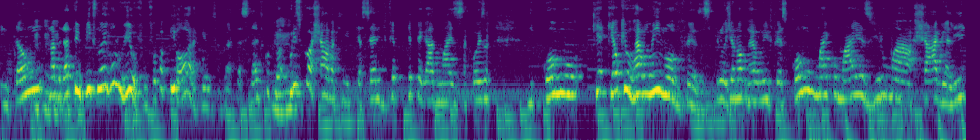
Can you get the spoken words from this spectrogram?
Então, uhum. na verdade, Twin Peaks não evoluiu, foi, foi para pior aquilo. A cidade ficou pior. Uhum. Por isso que eu achava que, que a série devia ter pegado mais essa coisa de como que, que, é o que o Halloween novo fez, essa trilogia nova do Halloween fez, como o Michael Myers vira uma chaga ali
